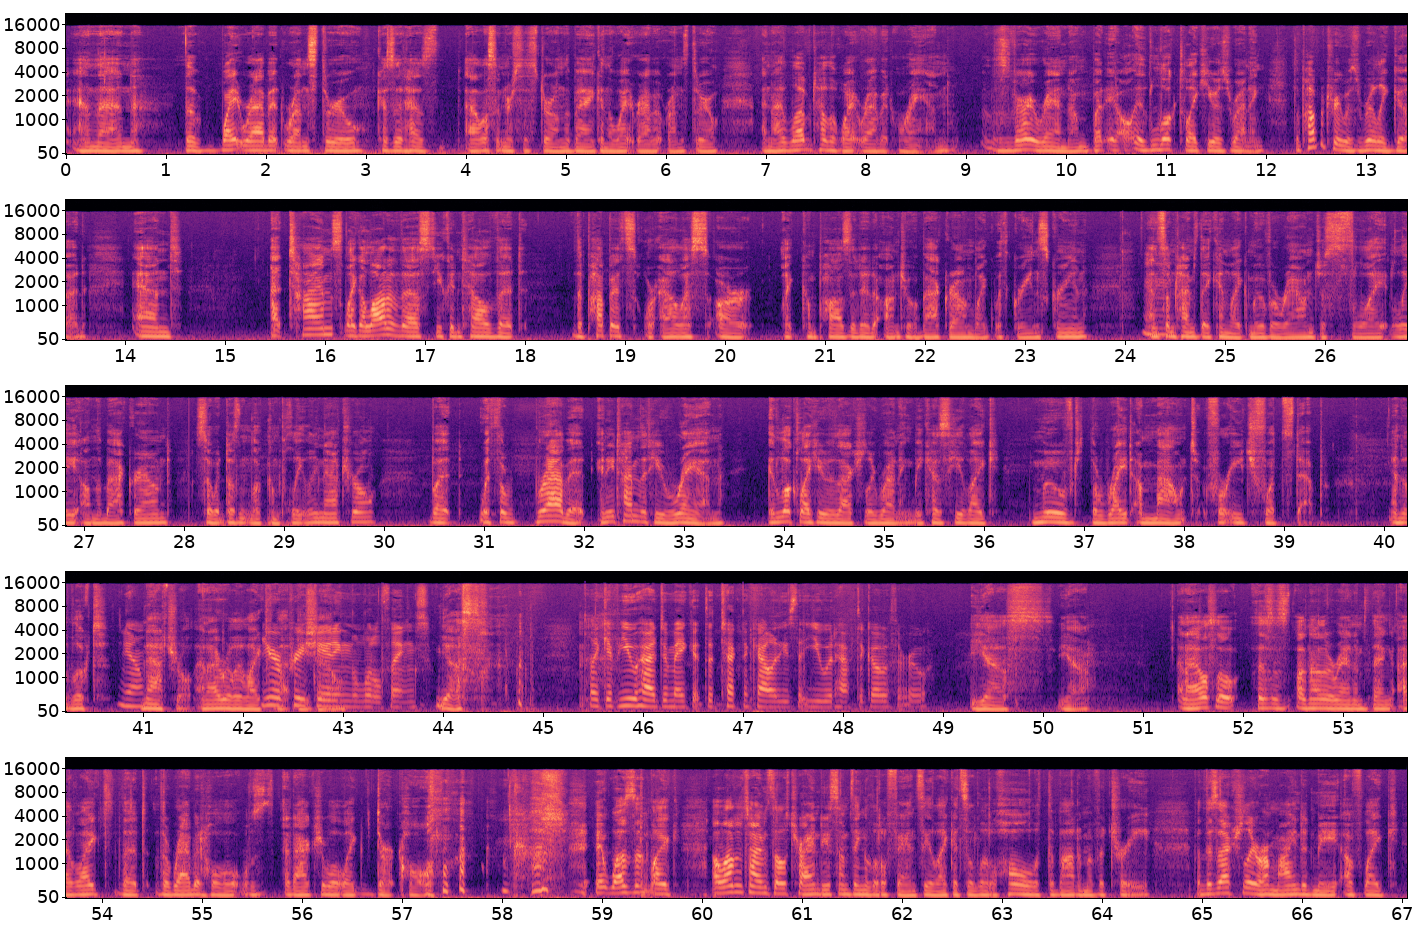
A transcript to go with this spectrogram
And then the white rabbit runs through because it has Alice and her sister on the bank, and the white rabbit runs through. And I loved how the white rabbit ran. This is very random, but it, it looked like he was running. The puppetry was really good. And at times, like a lot of this, you can tell that the puppets or Alice are like composited onto a background, like with green screen. And mm-hmm. sometimes they can like move around just slightly on the background so it doesn't look completely natural. But with the rabbit, anytime that he ran, it looked like he was actually running because he like moved the right amount for each footstep. And it looked Yeah. natural. And I really liked You're appreciating detail. the little things. Yes. Like if you had to make it the technicalities that you would have to go through. Yes, yeah. And I also, this is another random thing. I liked that the rabbit hole was an actual like dirt hole. it wasn't like a lot of times they'll try and do something a little fancy, like it's a little hole at the bottom of a tree. But this actually reminded me of like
